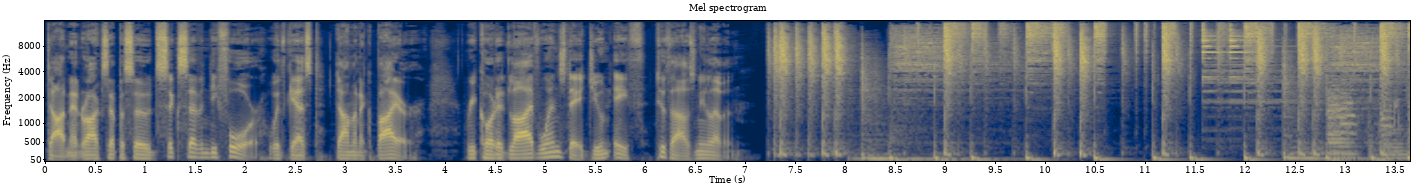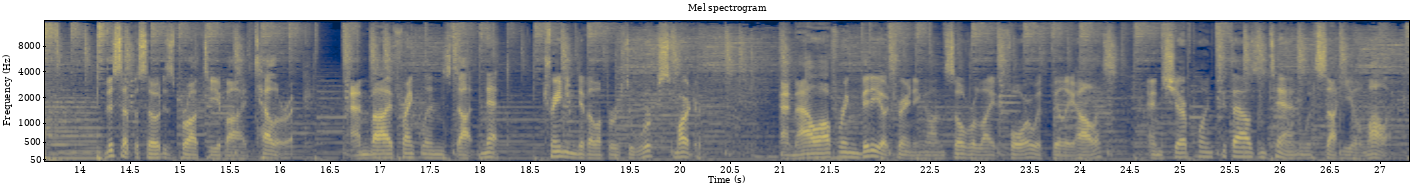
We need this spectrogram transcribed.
.NET Rocks episode 674 with guest Dominick Baier, recorded live Wednesday, June 8th, 2011. This episode is brought to you by Telerik and by Franklins.net, training developers to work smarter. And now offering video training on Silverlight 4 with Billy Hollis and SharePoint 2010 with Sahil Malik.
